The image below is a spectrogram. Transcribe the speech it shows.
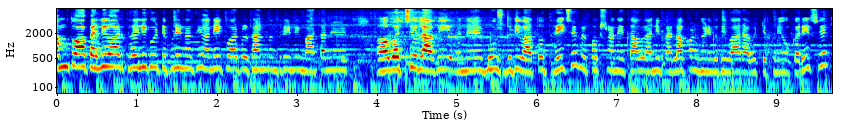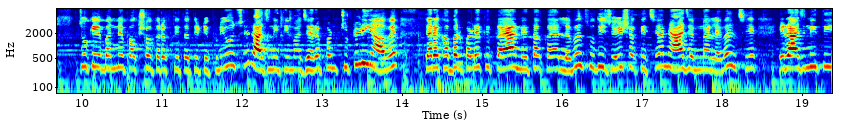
આમ તો આ પહેલી વાર થયેલી કોઈ ટિપ્પણી નથી. અનેકવાર પ્રધાનમંત્રીની માતાને વચ્ચે લાવી અને બહુ જ બધી વાતો થઈ છે. વિપક્ષના નેતાઓએ આની પહેલાં પણ ઘણી બધી વાર આવી ટિપ્પણીઓ કરી છે. જો કે એ બંને પક્ષો તરફથી થતી ટિપ્પણીઓ છે. રાજનીતિમાં જ્યારે પણ ચૂંટણી આવે, ત્યારે ખબર પડે કે કયા નેતા કયા લેવલ સુધી જઈ શકે છે અને આ જેમના લેવલ છે. એ રાજનીતિ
